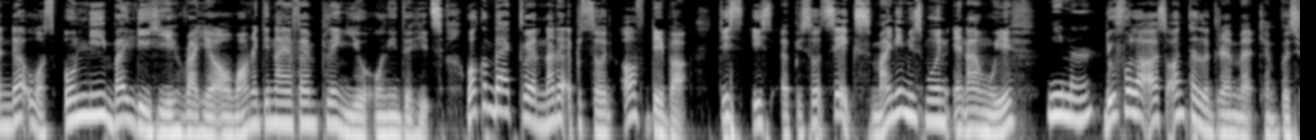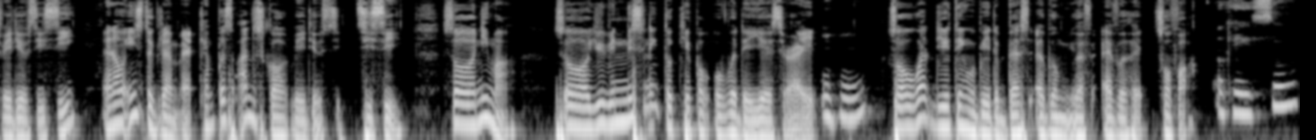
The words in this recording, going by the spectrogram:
And that was Only by Lee Hi right here on 199 FM playing you only the hits. Welcome back to another episode of Daebak. This is episode 6. My name is Moon and I'm with Nima. Do follow us on Telegram at Campus Radio CC and our Instagram at campus underscore radio CC. So Nima, so you've been listening to K-pop over the years, right? Mm-hmm. So what do you think would be the best album you have ever heard so far? Okay, so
